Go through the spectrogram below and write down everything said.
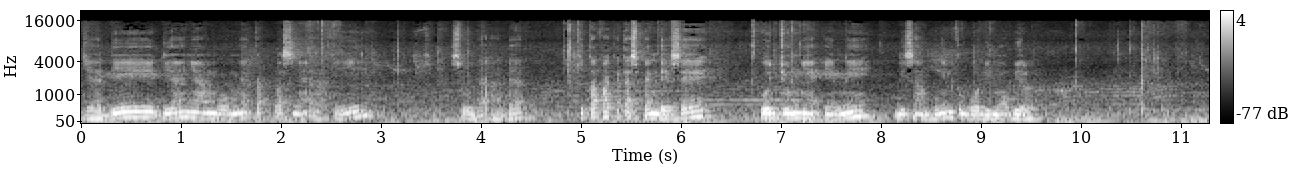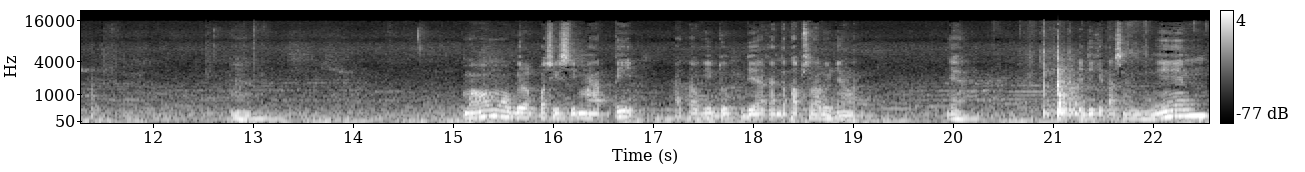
Jadi dia nyambungnya ke plusnya aki sudah ada. Kita pakai tes pen DC ujungnya ini disambungin ke bodi mobil. Nah, mau mobil posisi mati atau hidup dia akan tetap selalu nyala. Ya. Jadi kita sambungin.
